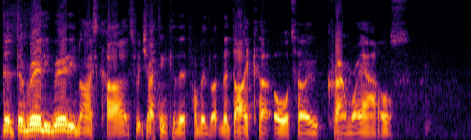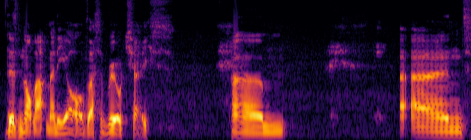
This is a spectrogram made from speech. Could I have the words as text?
the the really really nice cards, which I think are the probably like the die cut auto crown royales, there's not that many of. That's a real chase. Um, and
